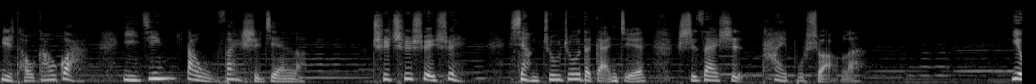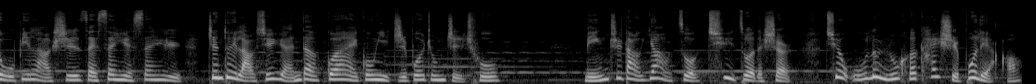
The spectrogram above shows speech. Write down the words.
日头高挂，已经到午饭时间了。吃吃睡睡，像猪猪的感觉实在是太不爽了。叶武斌老师在三月三日针对老学员的关爱公益直播中指出，明知道要做去做的事儿，却无论如何开始不了，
